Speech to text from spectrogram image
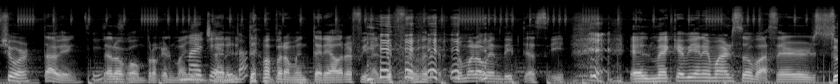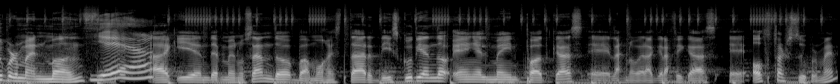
Sure, está bien. Sí, Te sí, lo sí. compro que el magenta, era el tema, pero me enteré ahora al final de febrero. no me lo vendiste así. El mes que viene, marzo, va a ser Superman Month. Yeah. Aquí en Desmenuzando vamos a estar discutiendo en el main podcast eh, las novelas gráficas eh, All Star Superman,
